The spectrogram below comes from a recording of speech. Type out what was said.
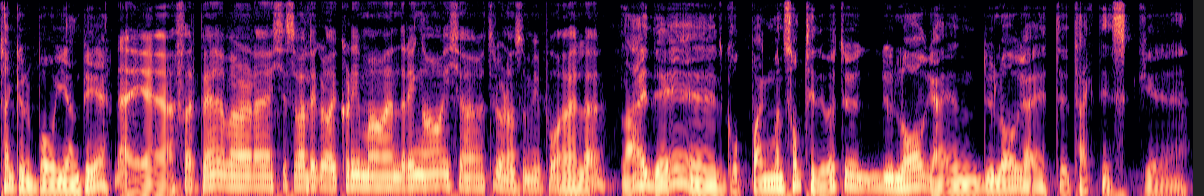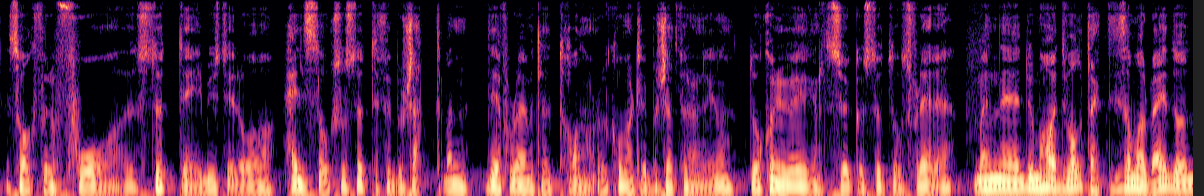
Tenker du på INP? Nei, Frp var ikke så veldig glad i klimaendringer. Ikke tror de så mye på det heller. Nei, det er et godt poeng, men samtidig, vet du, du lager, en, du lager et teknisk eh, sak for å få støtte i bystyret, og helst også støtte for budsjett. Men det får du eventuelt ta når du kommer til budsjettforhandlingene. Da kan du egentlig søke støtte hos flere. Men eh, du må ha et valgteknisk samarbeid, og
